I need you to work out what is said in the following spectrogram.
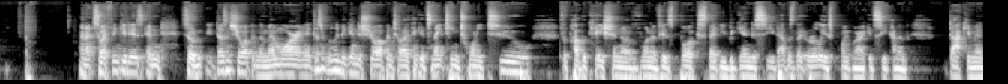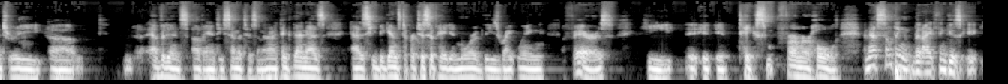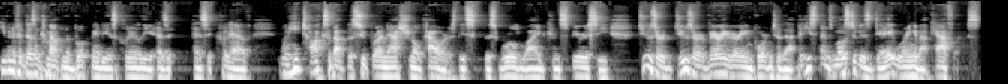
And so I think it is, and so it doesn't show up in the memoir, and it doesn't really begin to show up until I think it's 1922, the publication of one of his books, that you begin to see. That was the earliest point where I could see kind of documentary uh, evidence of anti-Semitism. And I think then, as as he begins to participate in more of these right wing affairs, he it, it, takes firmer hold. And that's something that I think is even if it doesn't come out in the book maybe as clearly as it as it could have when he talks about the supranational powers, this this worldwide conspiracy, Jews are Jews are very very important to that. But he spends most of his day worrying about Catholics.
